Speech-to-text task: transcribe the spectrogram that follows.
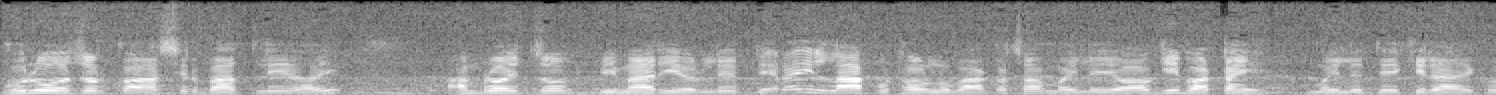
गुरु हजुरको आशीर्वादले है हाम्रो जो बिमारीहरूले धेरै लाभ उठाउनु भएको छ मैले यो अघिबाटै मैले देखिरहेको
